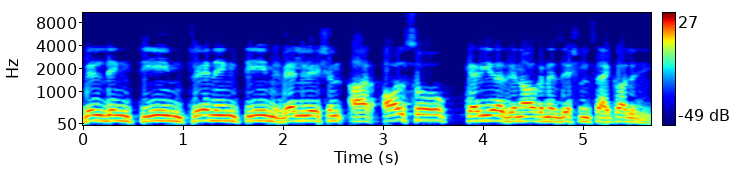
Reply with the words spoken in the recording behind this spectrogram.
building team training team evaluation are also career in organizational psychology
